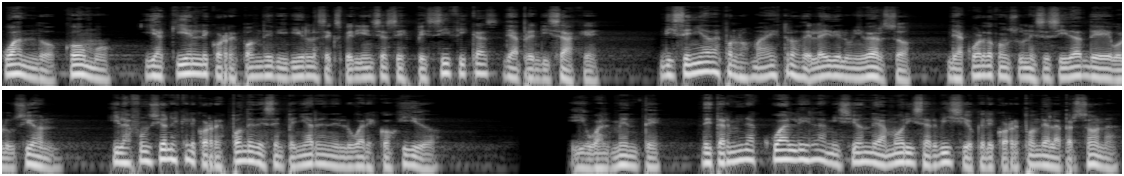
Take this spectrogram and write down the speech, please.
cuándo, cómo y a quién le corresponde vivir las experiencias específicas de aprendizaje, diseñadas por los maestros de ley del universo, de acuerdo con su necesidad de evolución y las funciones que le corresponde desempeñar en el lugar escogido. Igualmente, determina cuál es la misión de amor y servicio que le corresponde a la persona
